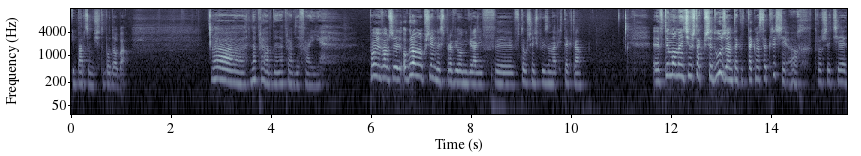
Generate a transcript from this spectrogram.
I bardzo mi się to podoba. A, naprawdę, naprawdę fajnie. Powiem Wam, że ogromną przyjemność sprawiło mi granie w, w tą część Prison Architecta. E, W tym momencie już tak przedłużam, tak, tak masakrycznie. Och, proszę Cię.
